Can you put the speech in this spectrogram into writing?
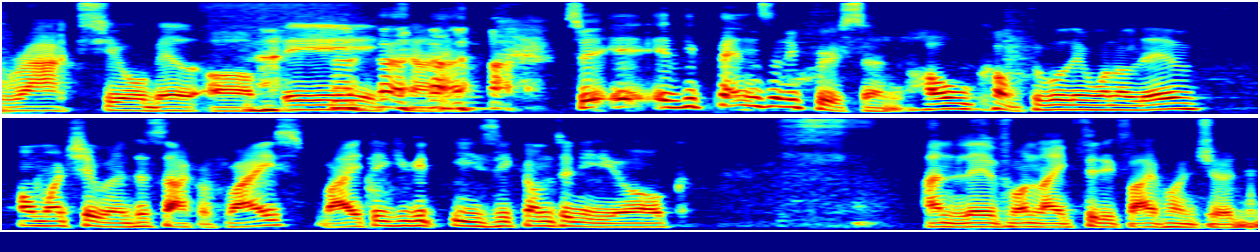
racks your bill up big time. So it, it depends on the person how comfortable they want to live how much they're willing to sacrifice. But i think you could easily come to new york and live on like 3500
